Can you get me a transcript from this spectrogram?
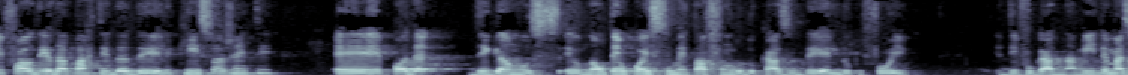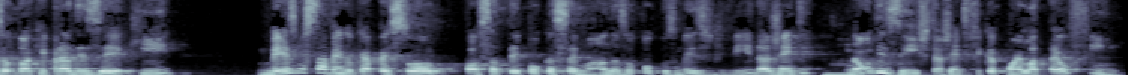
que foi o dia da partida dele, que isso a gente é, pode, digamos, eu não tenho conhecimento a fundo do caso dele, do que foi divulgado na mídia, mas eu estou aqui para dizer que, mesmo sabendo que a pessoa possa ter poucas semanas ou poucos meses de vida, a gente hum. não desiste, a gente fica com ela até o fim.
